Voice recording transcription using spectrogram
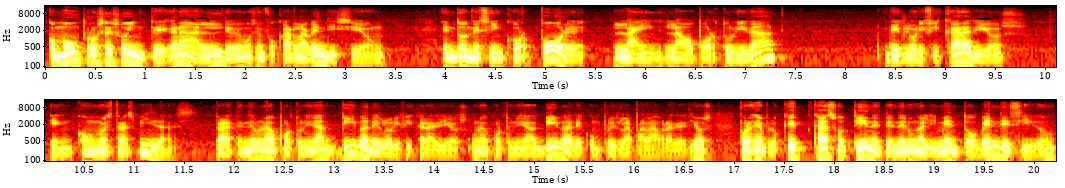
como un proceso integral, debemos enfocar la bendición en donde se incorpore la, la oportunidad de glorificar a Dios con nuestras vidas, para tener una oportunidad viva de glorificar a Dios, una oportunidad viva de cumplir la palabra de Dios. Por ejemplo, ¿qué caso tiene tener un alimento bendecido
